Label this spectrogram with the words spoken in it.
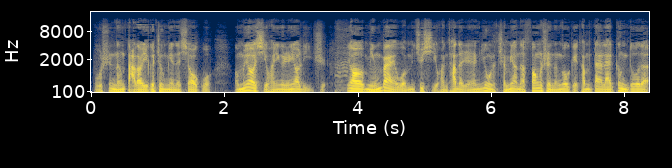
不是能达到一个正面的效果。我们要喜欢一个人，要理智，要明白我们去喜欢他的人用什么样的方式能够给他们带来更多的，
